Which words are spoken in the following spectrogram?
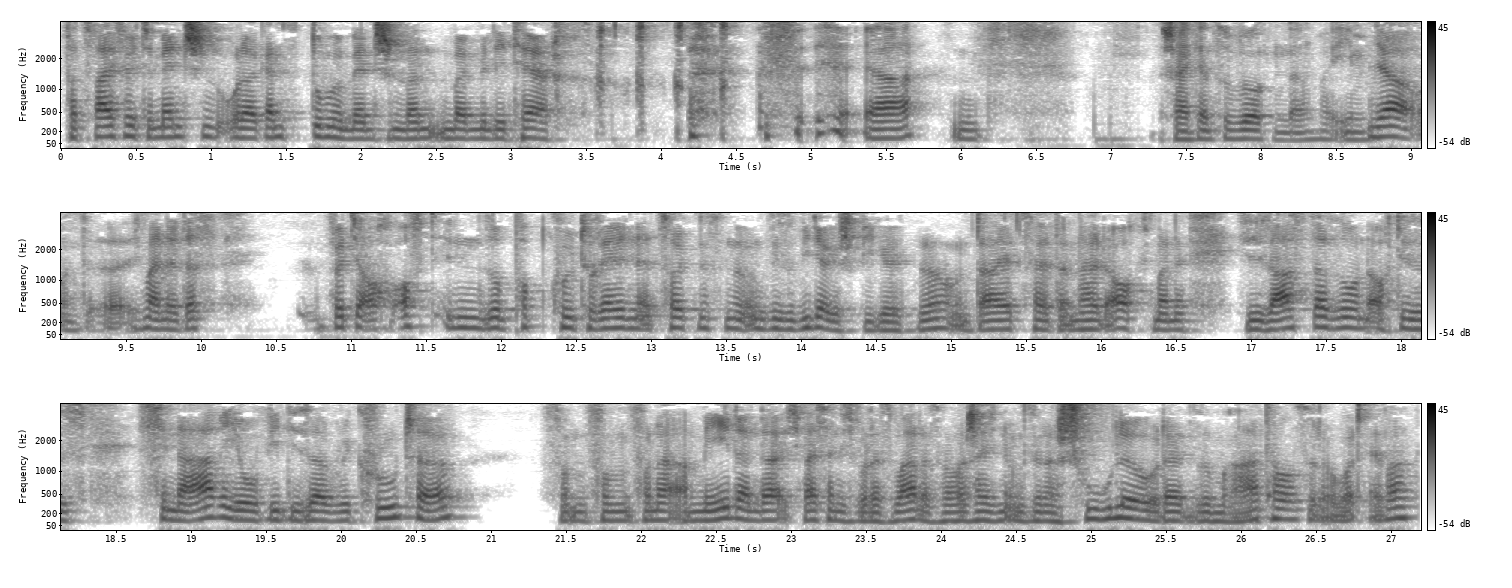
verzweifelte Menschen oder ganz dumme Menschen landen beim Militär. ja. Und Scheint ja zu wirken dann bei ihm. ja, und äh, ich meine, das wird ja auch oft in so popkulturellen Erzeugnissen irgendwie so wiedergespiegelt, ne? Und da jetzt halt dann halt auch, ich meine, sie saß da so und auch dieses Szenario, wie dieser Recruiter vom, vom, von der Armee dann da, ich weiß ja nicht, wo das war, das war wahrscheinlich in irgendeiner Schule oder in so einem Rathaus oder whatever.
